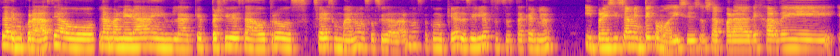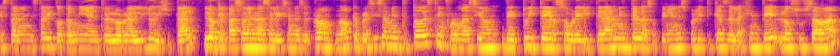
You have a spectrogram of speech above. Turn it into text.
la democracia o la manera en la que percibes a otros seres humanos o ciudadanos o como quieras decirle, pues está cañón. Y precisamente como dices, o sea, para dejar de estar en esta dicotomía entre lo real y lo digital, lo que pasó en las elecciones de Trump, ¿no? Que precisamente toda esta información de Twitter sobre literalmente las opiniones políticas de la gente los usaban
